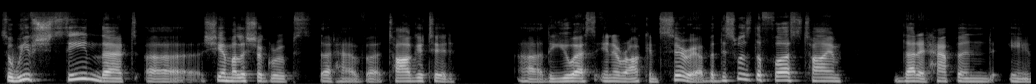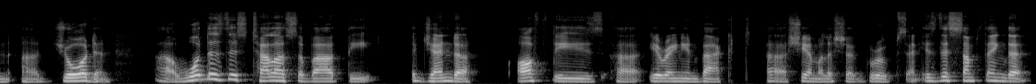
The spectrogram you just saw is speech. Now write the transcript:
So we've seen that Shia militia groups that have targeted Uh, the U.S. in Iraq and Syria, but this was the first time that it happened in uh, Jordan. Uh, what does this tell us about the agenda of these Iranian-backed Shia militia groups? And is this something that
